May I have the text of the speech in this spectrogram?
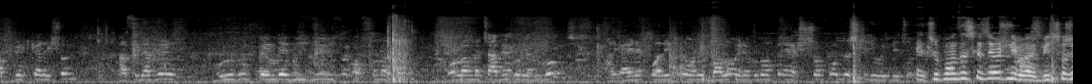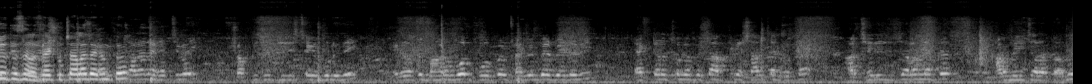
আপডেট কালেকশন আসলে আপনার ব্লুটুথ পেন্টে বিজলি অপশন আছে। বললাম আমরা চাবি করে দিব। আর গাড়ির কোয়ালিটি অনেক ভালো। এটা কিন্তু আপনার একশো পঞ্চাশ কেজি ওয়েট নিয়ে চলে একশো পঞ্চাশ কেজি ওয়েট নিবে ভাই বিশ্বাস হইতেছে না। একটু চালা দেখেন তো। চালা দেখাচ্ছি ভাই। সব কিছু জিনিসটাকে বলে দেই। এটা হচ্ছে বারো বল four point five ampere battery একটানা চলে হবে চার থেকে সাড়ে চার ঘণ্টা। আর ছেড়ে দিয়ে চালালে আপনার আরও বেশি চালাতে হবে।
